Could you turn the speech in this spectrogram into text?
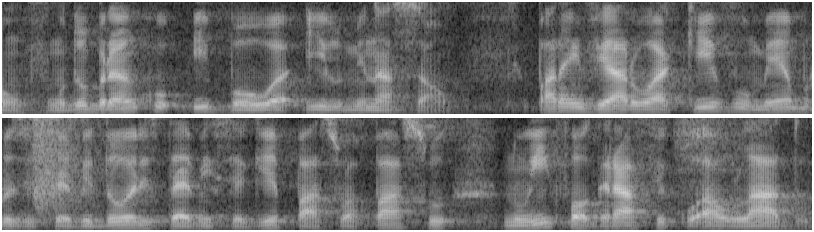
com fundo branco e boa iluminação. Para enviar o arquivo, membros e servidores devem seguir passo a passo no infográfico ao lado.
